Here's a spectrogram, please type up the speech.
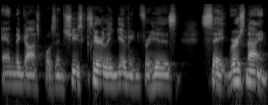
and the gospels. And she's clearly giving for his sake. Verse 9.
